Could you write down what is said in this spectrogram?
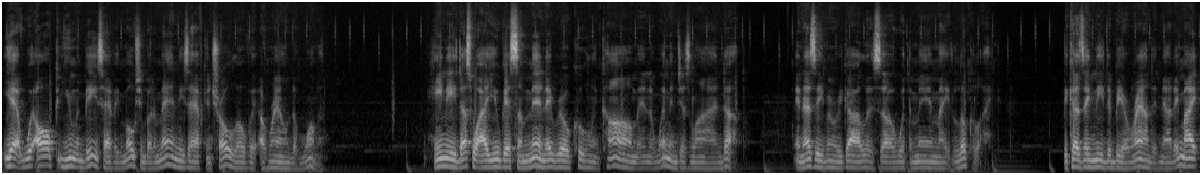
yeah, we all human beings have emotion, but a man needs to have control over it around a woman. He needs, that's why you get some men, they real cool and calm, and the women just lined up. And that's even regardless of what the man might look like. Because they need to be around it. Now they might,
